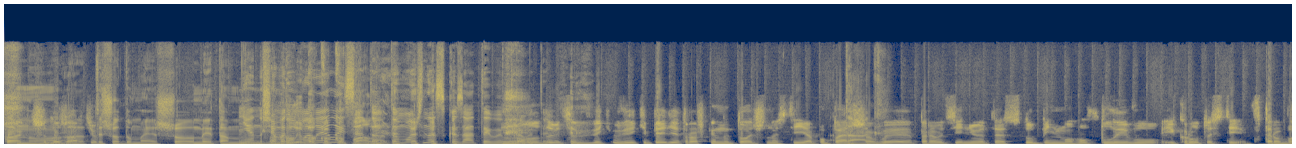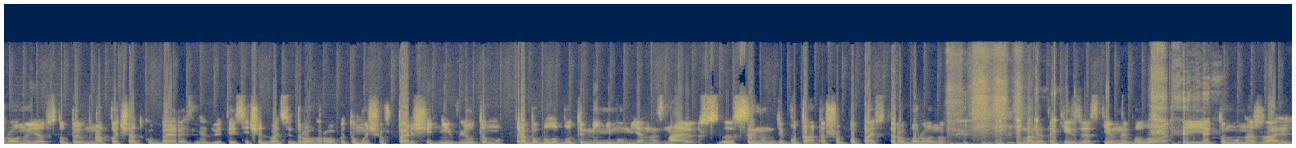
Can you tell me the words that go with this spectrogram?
Так, ну, чи до жартів? ти що думаєш, що ми там Ні, ну що ми глибоко помилилися, то, то можна сказати і Ну дивіться, в Вікіпедії трошки неточності є. По-перше, ви переоцінюєте ступінь мого впливу і крутості. В тероборону я вступив на початку березня 2022 року, тому що в перші дні в лютому треба було бути мінімум, я не знаю, сином депутата, щоб попасть в тероборону. У мене таких зв'язків не було, і тому, на жаль,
